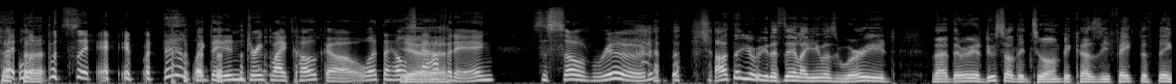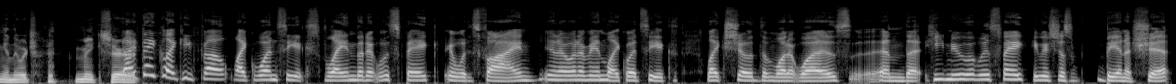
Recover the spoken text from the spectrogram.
they look the same. like they didn't drink my cocoa. What the hell's Yeah. happening? This is so rude. I thought you were gonna say like he was worried that they were gonna do something to him because he faked the thing and they were trying to make sure. I think like he felt like once he explained that it was fake, it was fine. You know what I mean? Like once he ex- like showed them what it was and that he knew it was fake, he was just being a shit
